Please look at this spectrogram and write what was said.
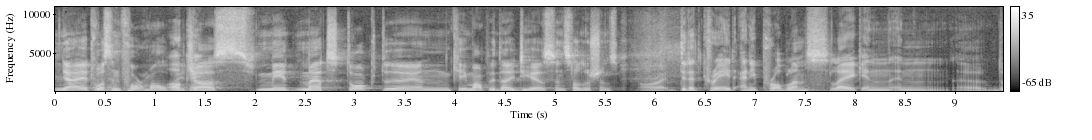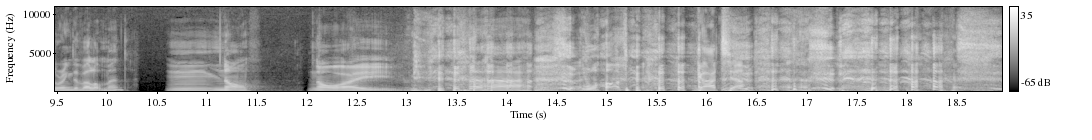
Yeah, it was informal. We just met, met talked, uh, and came up with ideas and solutions. all right. Did it create any problems like in in uh, during development? Mm, no, no, I. what? Gotcha.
